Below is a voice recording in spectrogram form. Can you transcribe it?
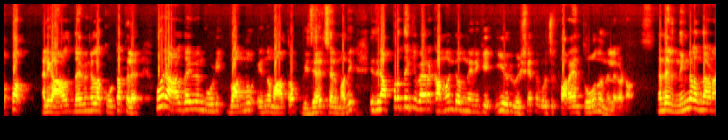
ഒപ്പം അല്ലെങ്കിൽ ആൾദൈവങ്ങളുടെ കൂട്ടത്തിൽ ഒരു ആൾദൈവം കൂടി വന്നു എന്ന് മാത്രം വിചാരിച്ചാൽ മതി. ഇതിനപ്പുറത്തേക്ക് വേറെ കമന്റ് ഒന്നും എനിക്ക് ഈ ഒരു വിഷയത്തെക്കുറിച്ച് പറയാൻ തോന്നുന്നില്ല കേട്ടോ. എന്തായാലും നിങ്ങൾ എന്താണ്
